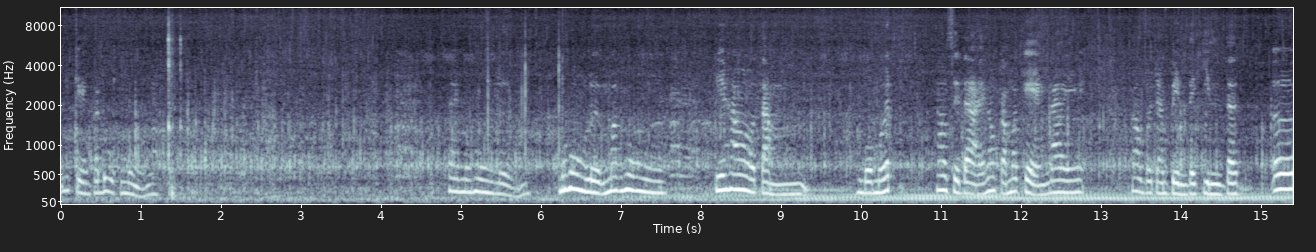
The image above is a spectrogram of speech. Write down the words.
นี่แกกงกระดูกหมู ใส่มะฮุงเหลืองมะฮุงเหลืองมะฮุงที่เฮาต่ำบ่หมดเฮาเสียดายเฮากับมาแกงได้เฮาประจำเป็นแต่กินแต่ เออ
